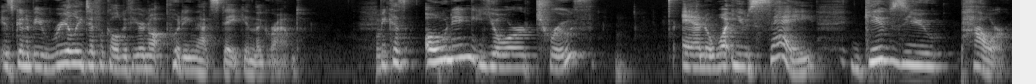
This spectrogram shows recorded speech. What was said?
is going to be really difficult if you're not putting that stake in the ground. Because owning your truth and what you say gives you power.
